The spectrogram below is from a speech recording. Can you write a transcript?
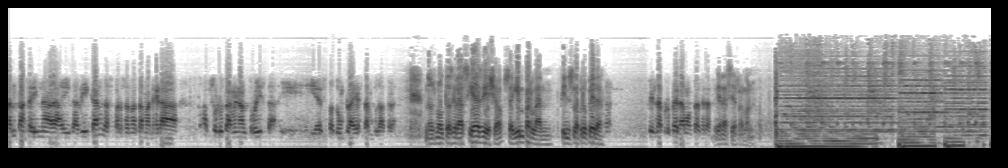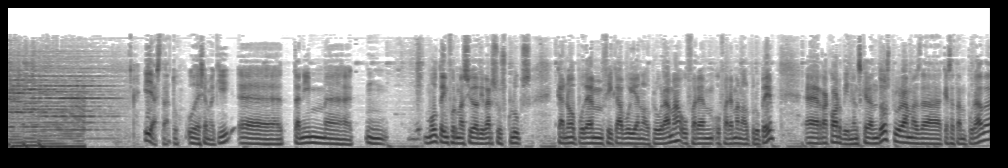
tanta feina hi dediquen les persones de manera absolutament altruista i, i és tot un plaer estar amb vosaltres. Doncs moltes gràcies i això, seguim parlant. Fins la propera. Fins la propera, moltes gràcies. Gràcies, Ramon. I ja està, tu, ho deixem aquí. Eh, tenim eh, molta informació de diversos clubs que no podem ficar avui en el programa, ho farem, ho farem en el proper. Eh, recordin, ens queden dos programes d'aquesta temporada.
